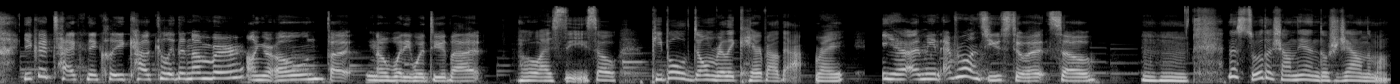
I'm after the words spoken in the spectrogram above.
you could technically calculate the number on your own, but nobody would do that. Oh, I see. So people don't really care about that, right? Yeah, I mean, everyone's used to it, so 那所有的商店都是这样的吗？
